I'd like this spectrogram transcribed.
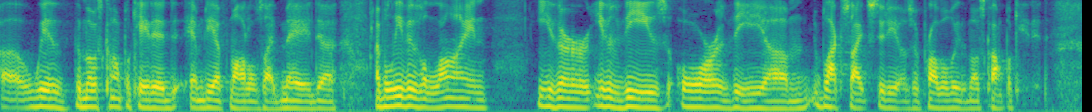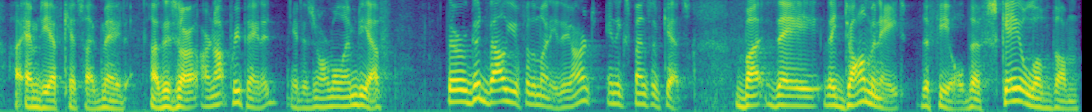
uh, with the most complicated MDF models I've made. Uh, I believe is a line either either these or the um, Black Site Studios are probably the most complicated uh, MDF kits I've made. These are, are not pre-painted. It is normal MDF. They're a good value for the money. They aren't inexpensive kits, but they they dominate the field. The scale of them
